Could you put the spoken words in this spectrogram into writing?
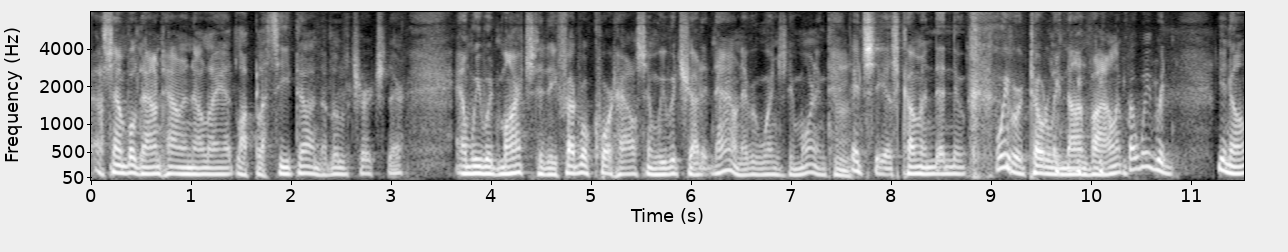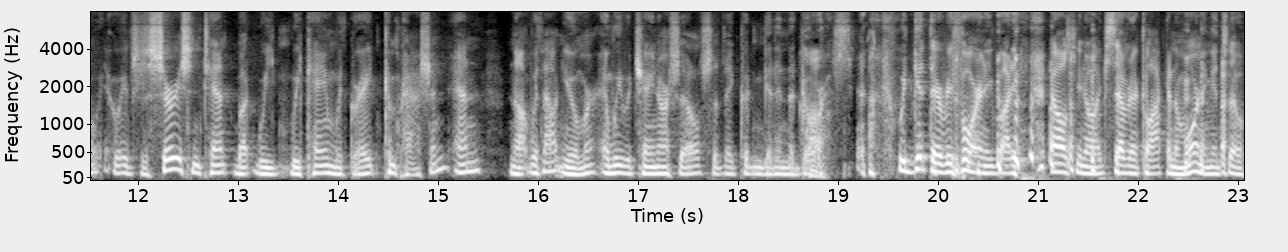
assemble downtown in LA at La Placita in the little church there. And we would march to the federal courthouse and we would shut it down every Wednesday morning. Hmm. They'd see us coming. Then we were totally nonviolent, but we would, you know, it was a serious intent, but we, we came with great compassion and not without humor. And we would chain ourselves so they couldn't get in the doors. We'd get there before anybody else, you know, like seven o'clock in the morning. And so,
